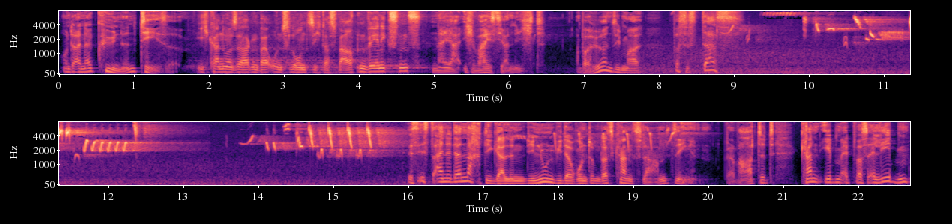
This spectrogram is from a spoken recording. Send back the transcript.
und einer kühnen These. Ich kann nur sagen, bei uns lohnt sich das Warten wenigstens. Naja, ich weiß ja nicht. Aber hören Sie mal, was ist das? Es ist eine der Nachtigallen, die nun wieder rund um das Kanzleramt singen. Wer wartet, kann eben etwas erleben,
